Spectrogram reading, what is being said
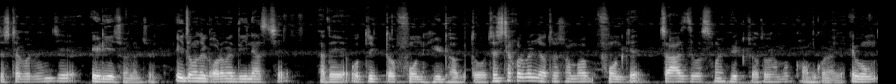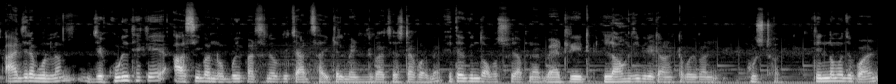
চেষ্টা করবেন যে এড়িয়ে চলার জন্য। এই তো আমাদের গরমের দিন আসছে। তাতে অতিরিক্ত ফোন হিট হবে। তো চেষ্টা করবেন যত সম্ভব ফোনকে চার্জ দেওয়ার সময় হিট যত সম্ভব কম করা যায়। এবং আর যেটা বললাম যে কুড়ি থেকে আশি বা নব্বই পার্সেন্ট অব্দি চার্জ সাইকেল মেনটেন করার চেষ্টা করবেন। এতেও কিন্তু অবশ্যই আপনার ব্যাটারির লং জিবিলিটি অনেকটা পরিমাণ বুস্ট হবে। তিন নম্বর যে পয়েন্ট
